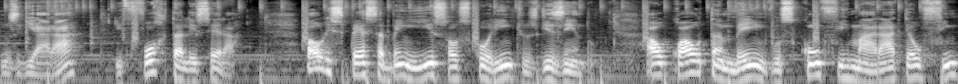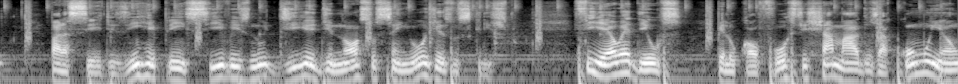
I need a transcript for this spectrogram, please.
nos guiará e fortalecerá. Paulo expressa bem isso aos Coríntios, dizendo: Ao qual também vos confirmará até o fim, para serdes irrepreensíveis no dia de nosso Senhor Jesus Cristo. Fiel é Deus pelo qual fostes chamados à comunhão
